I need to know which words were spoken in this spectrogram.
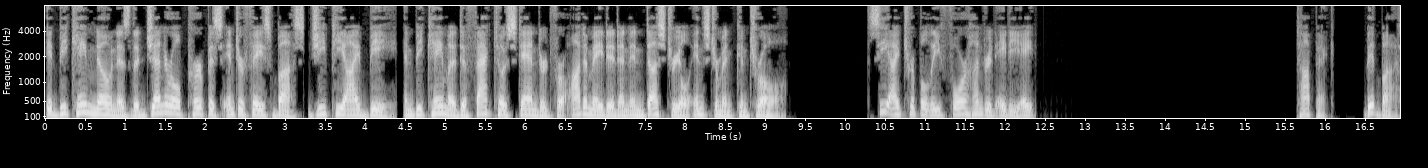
It became known as the General Purpose Interface Bus and became a de facto standard for automated and industrial instrument control. See IEEE 488. Topic: Bitbus.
